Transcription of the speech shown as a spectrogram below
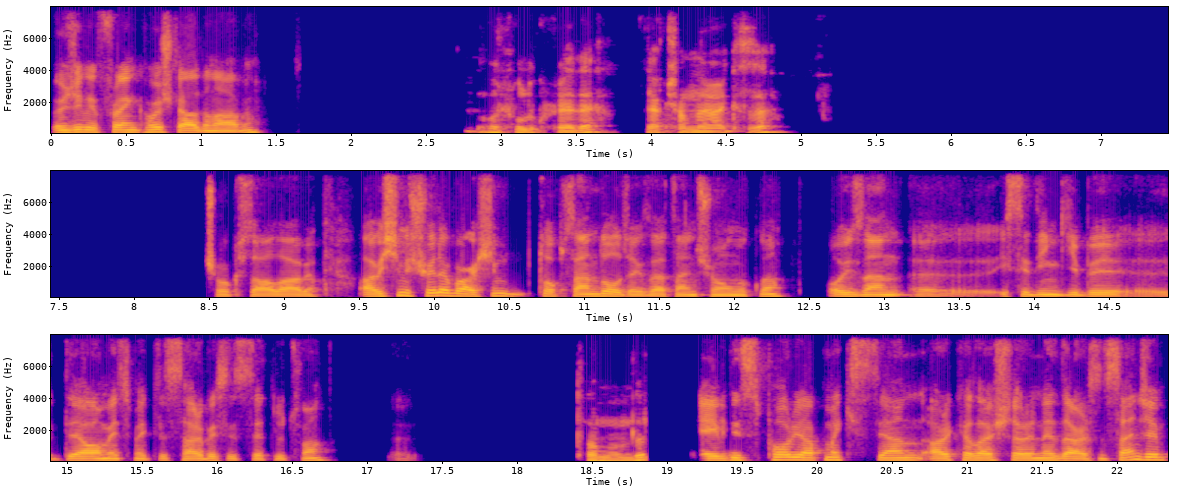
Öncelikle Frank hoş geldin abi. Hoş bulduk Fede. İyi akşamlar herkese. Çok sağ ol abi. Abi şimdi şöyle başlayayım. Top sende olacak zaten çoğunlukla. O yüzden, eee, istediğin gibi, devam etmekte serbest hisset lütfen. Tamamdır. Evde spor yapmak isteyen arkadaşlara ne dersin? Sence,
